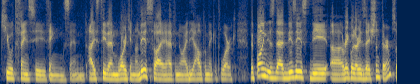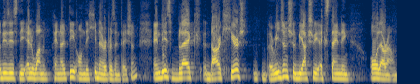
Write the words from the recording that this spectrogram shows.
cute, fancy things. And I still am working on this, so I have no idea how to make it work. The point is that this is the uh, regularization term. So this is the L1 penalty on the hidden representation. And this black dark here region should be actually extending all around.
